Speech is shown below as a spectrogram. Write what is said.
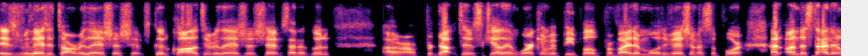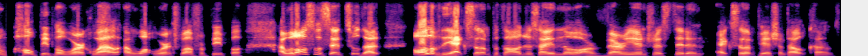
is related to our relationships, good quality relationships, and a good uh, or productive skill in working with people, providing motivation and support, and understanding how people work well and what works well for people. I will also say too that all of the excellent pathologists I know are very interested in excellent patient outcomes.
